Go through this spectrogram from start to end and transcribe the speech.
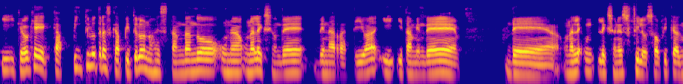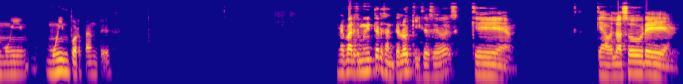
y creo que capítulo tras capítulo nos están dando una, una lección de, de narrativa y, y, también de, de lecciones filosóficas muy, muy importantes. Me parece muy interesante lo que dice Sebas, que, que habla sobre,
